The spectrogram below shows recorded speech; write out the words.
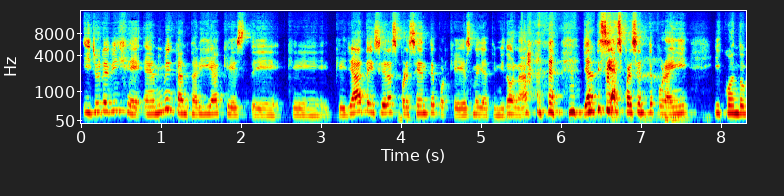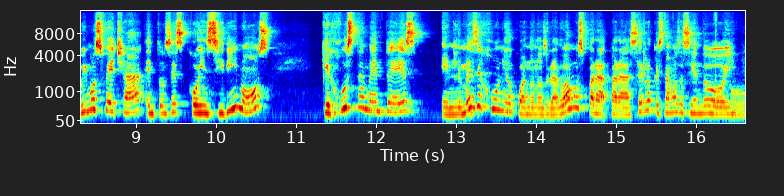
y yo le dije, a mí me encantaría que, este, que, que, ya te hicieras presente porque es media timidona, ya te hicieras presente por ahí. Y cuando vimos fecha, entonces coincidimos que justamente es en el mes de junio, cuando nos graduamos para, para hacer lo que estamos haciendo hoy, oh,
